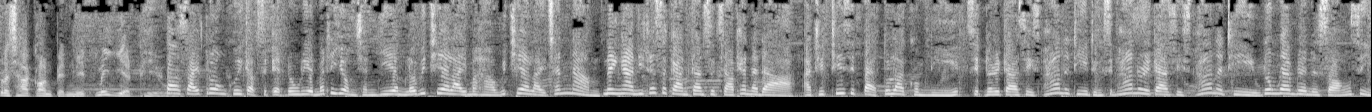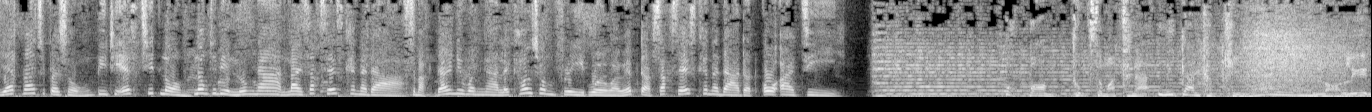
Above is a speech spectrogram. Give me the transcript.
ประชากรเป็นมิตรไม่เหยียดผิวต่อสายตรงคุยกับ 11 โรงเรียนมัธยมชั้นเยี่ยม และวิทยาลัยมหาวิทยาลัยชั้นนำในงานนิทรรศการการศึกษาแคนาดา อาทิตย์ที่ 18 ตุลาคมนี้ 10นาฬิกา45นาทีถึง 15นาฬิกา45นาทีโรงแรมเรเนซองส์สี่แยกราชประสงค์ BTS ชิดลมลงทะเบียนล่วงหน้า Line Success Canada สมัครได้ในวันงานและเข้าชมฟรี www.successcanada.org ปกป้องทุกสมรรถนะในการขับขี่ หล่อลื่น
